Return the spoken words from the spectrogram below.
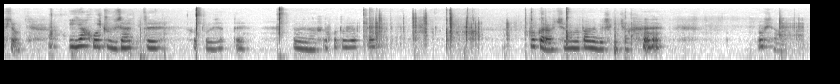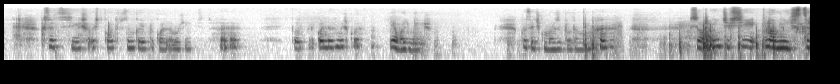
Все. І я хочу взяти. Хочу взяти. Я не знаю, що хочу взяти. Ну, коротше, напевно, більше нічого. Ну все. Кстати, еще есть от резинка и прикольно может есть. Прикольна з мішкою. Я возьму ніж. Косичку може заплатимо. Все, інші всі на місце.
